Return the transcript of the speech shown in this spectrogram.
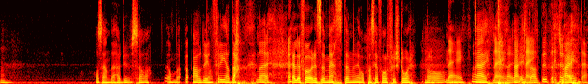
Mm. Och sen det här du sa om aldrig en fredag. Nej. Eller före semestern, men det hoppas jag folk förstår. Mm. Nej. Nej. Nej. Nej. Nej. Alltid. Det tror jag inte.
